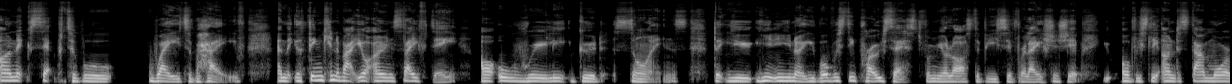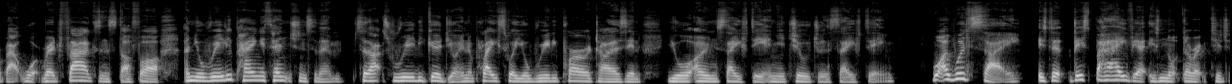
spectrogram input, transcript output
unacceptable way to behave and that you're thinking about your own safety are all really good signs that you, you you know you've obviously processed from your last abusive relationship you obviously understand more about what red flags and stuff are and you're really paying attention to them so that's really good you're in a place where you're really prioritizing your own safety and your children's safety what I would say is that this behavior is not directed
